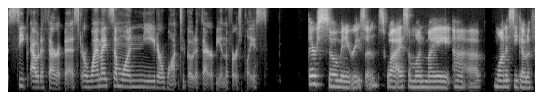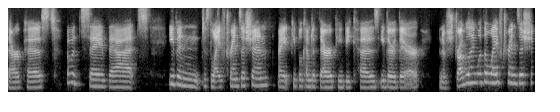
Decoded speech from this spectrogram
seek out a therapist, or why might someone need or want to go to therapy in the first place? There's so many reasons why someone might uh, want to seek out a therapist. I would say that even just life transition, right? People come to therapy because either they're kind of struggling with a life transition,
